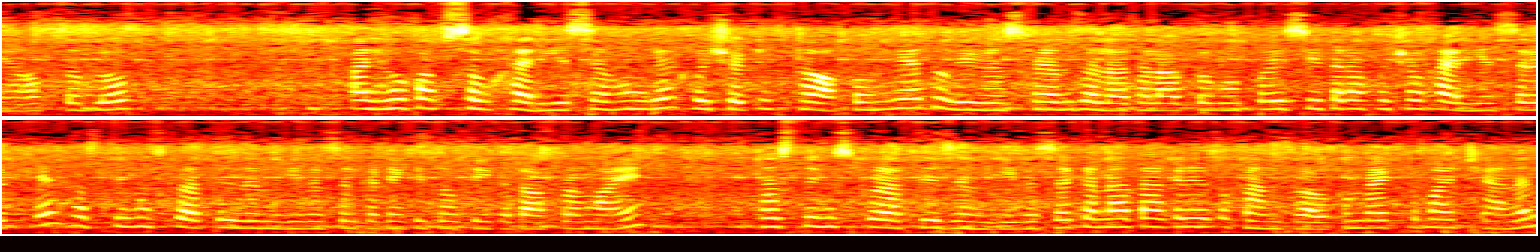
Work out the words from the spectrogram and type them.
हैं आप सब लोग? आई होप आप सब खैरियत से होंगे, खुश और ठीक ठाक होंगे। तो वीवर्स फ्रेंड्स अल्लाह ताला आप लोगों को इसी तरह खुश और खैरियत से रखें। हंसती मुस्कुराती ज़िंदगी बसर करने की तोफ़ी अदा फरमाएँ। हंसती मुस्कुराती ज़िंदगी बसर करना अता करें। तो friends welcome back to my channel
